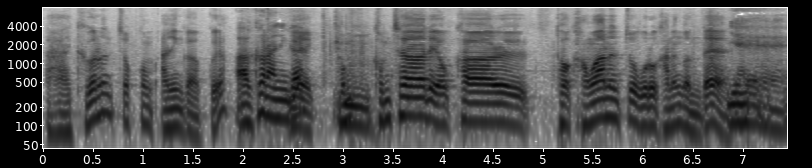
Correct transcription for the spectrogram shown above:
아, 그거는 조금 아닌 것 같고요. 아, 그건 아닌가요? 예, 겸- 검찰의 역할을 더 강화하는 쪽으로 가는 건데, 예.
